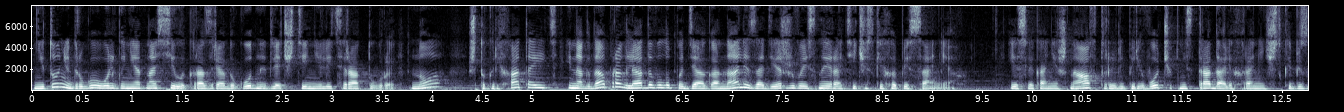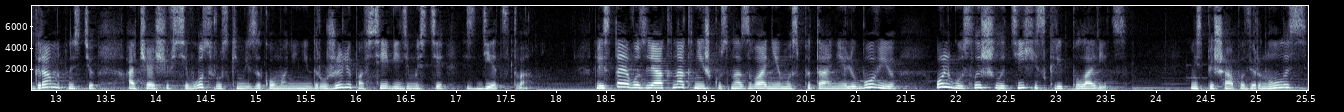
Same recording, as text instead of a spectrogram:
Ни то, ни другое Ольга не относила к разряду годной для чтения литературы, но, что греха таить, иногда проглядывала по диагонали, задерживаясь на эротических описаниях если, конечно, автор или переводчик не страдали хронической безграмотностью, а чаще всего с русским языком они не дружили, по всей видимости, с детства. Листая возле окна книжку с названием «Испытание любовью», Ольга услышала тихий скрип половиц. Не спеша повернулась.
